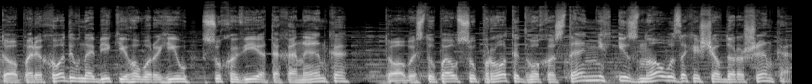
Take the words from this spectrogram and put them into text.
то переходив на бік його ворогів Суховія та Ханенка, то виступав супроти двох останніх і знову захищав Дорошенка.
